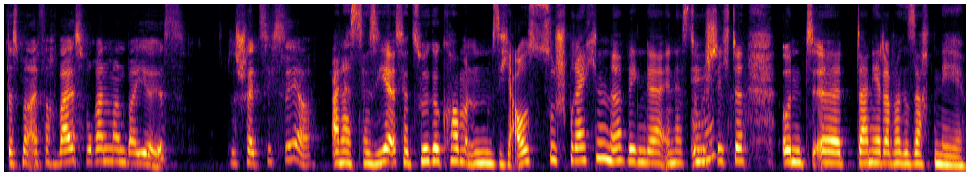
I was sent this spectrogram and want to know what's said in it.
dass man einfach weiß, woran man bei ihr ist. Das schätze ich sehr. Anastasia ist ja zu ihr gekommen, um sich auszusprechen, ne, wegen der Ernesto-Geschichte. Und äh, Dani hat aber gesagt, nee,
